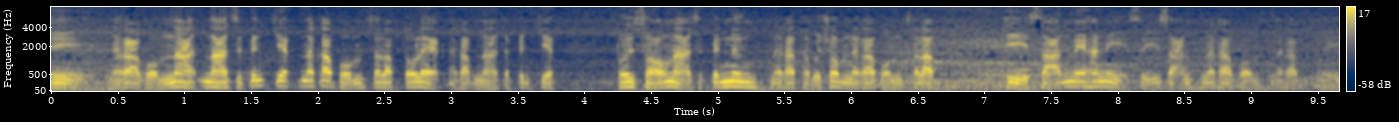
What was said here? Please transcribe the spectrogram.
นี่นะครับผมน่าน่าจะเป็นเจ็ดนะครับ ผมสำหรับตัวแรกนะครับน่าจะเป็นเจ็ดตัวสองน่าจะเป็นหนึ่งนะครับท่านผู้ชมนะครับ ผมสำหรับ ที่สารเมฮันนี่สีสารนะครับผมนะครับนี่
